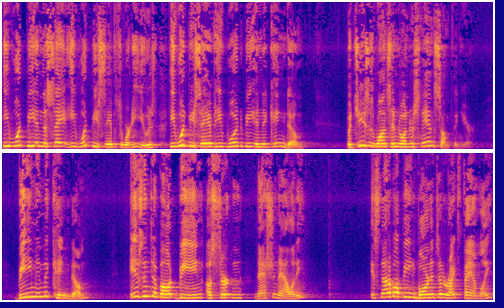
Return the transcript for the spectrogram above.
he would be in the sa- he would be saved. That's the word he used. He would be saved. He would be in the kingdom. But Jesus wants him to understand something here. Being in the kingdom isn't about being a certain nationality. It's not about being born into the right family.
